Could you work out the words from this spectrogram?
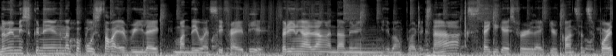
Namimiss ko na yung nagpo-post ako every like Monday, Wednesday, Friday. eh. Pero yun nga lang, ang dami ring ibang projects. Naks! Thank you guys for like your constant support.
